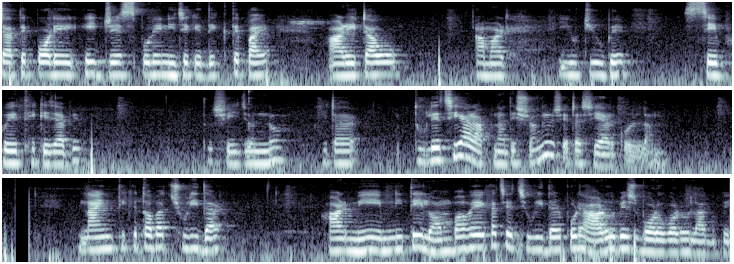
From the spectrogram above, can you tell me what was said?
যাতে পরে এই ড্রেস পরে নিজেকে দেখতে পায়। আর এটাও আমার ইউটিউবে সেভ হয়ে থেকে যাবে। তো সেই জন্য এটা তুলেছি আর আপনাদের সঙ্গে সেটা শেয়ার করলাম। নাইন থেকে তো আবার চুড়িদার। আর মেয়ে এমনিতেই লম্বা হয়ে গেছে, চুড়িদার পরে আরও বেশ বড় বড় লাগবে।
